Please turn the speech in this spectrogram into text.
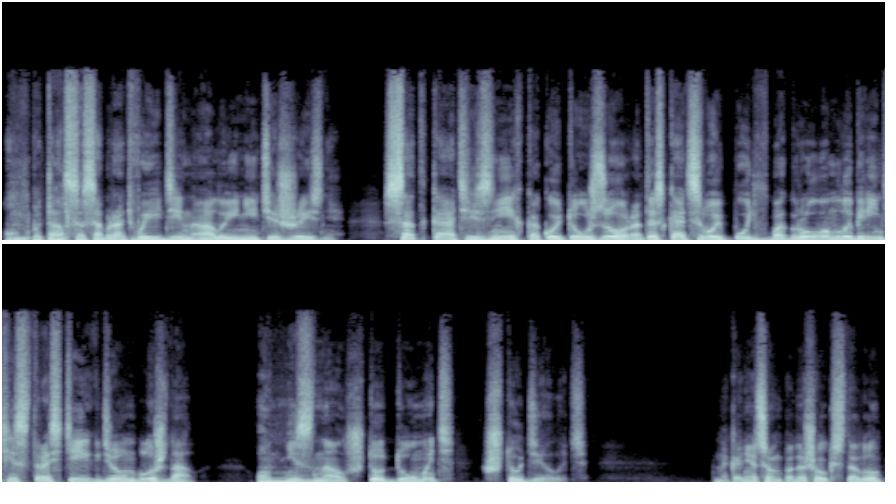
Он пытался собрать воедино алые нити жизни, соткать из них какой-то узор, отыскать свой путь в багровом лабиринте страстей, где он блуждал. Он не знал, что думать, что делать. Наконец он подошел к столу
